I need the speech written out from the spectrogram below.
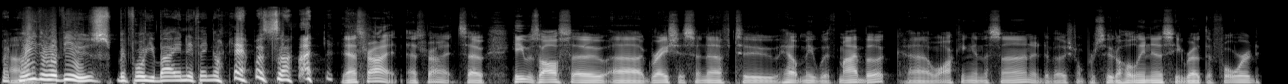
But Uh, read the reviews before you buy anything on Amazon. that's right, that's right. So he was also uh, gracious enough to help me with my book, uh, "Walking in the Sun: A Devotional Pursuit of Holiness." He wrote the foreword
